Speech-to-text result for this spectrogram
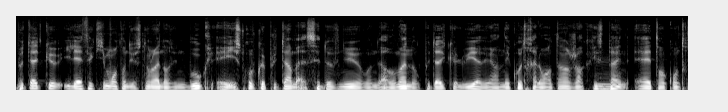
peut-être qu'il a effectivement entendu ce nom-là dans une boucle et il se trouve que plus tard, bah, c'est devenu Wonder Woman, donc peut-être que lui avait un écho très lointain, genre Chris Mhm. Pine est en contre,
